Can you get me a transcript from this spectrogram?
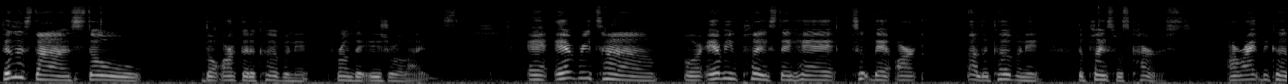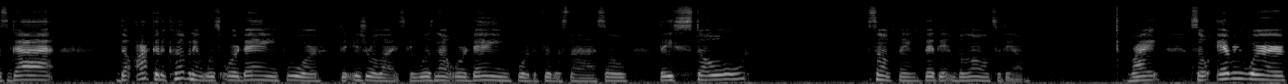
Philistines stole the Ark of the Covenant from the Israelites. And every time or every place they had took that Ark of the Covenant, the place was cursed. All right, because God, the Ark of the Covenant was ordained for the Israelites. It was not ordained for the Philistines. So they stole something that didn't belong to them. Right? So everywhere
